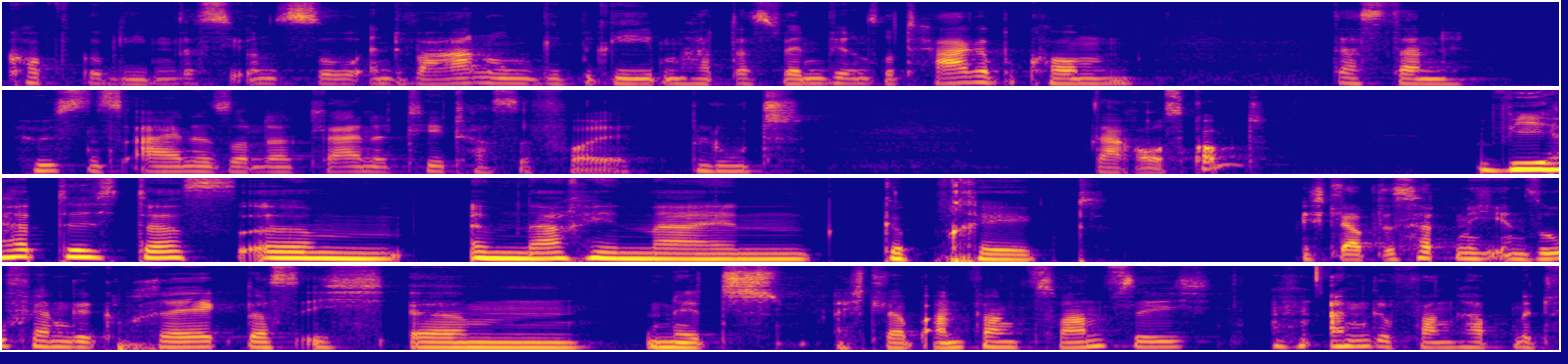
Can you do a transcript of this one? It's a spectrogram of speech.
Kopf geblieben, dass sie uns so Entwarnung gegeben hat, dass wenn wir unsere Tage bekommen, dass dann höchstens eine so eine kleine Teetasse voll Blut da rauskommt. Wie hat dich das ähm, im Nachhinein geprägt? Ich glaube, das hat mich insofern geprägt, dass ich ähm, mit, ich glaube, Anfang 20 angefangen habe, mit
